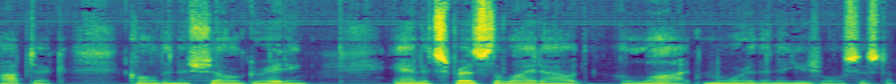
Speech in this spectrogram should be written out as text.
optic called an Echelle grating. And it spreads the light out a lot more than a usual system.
